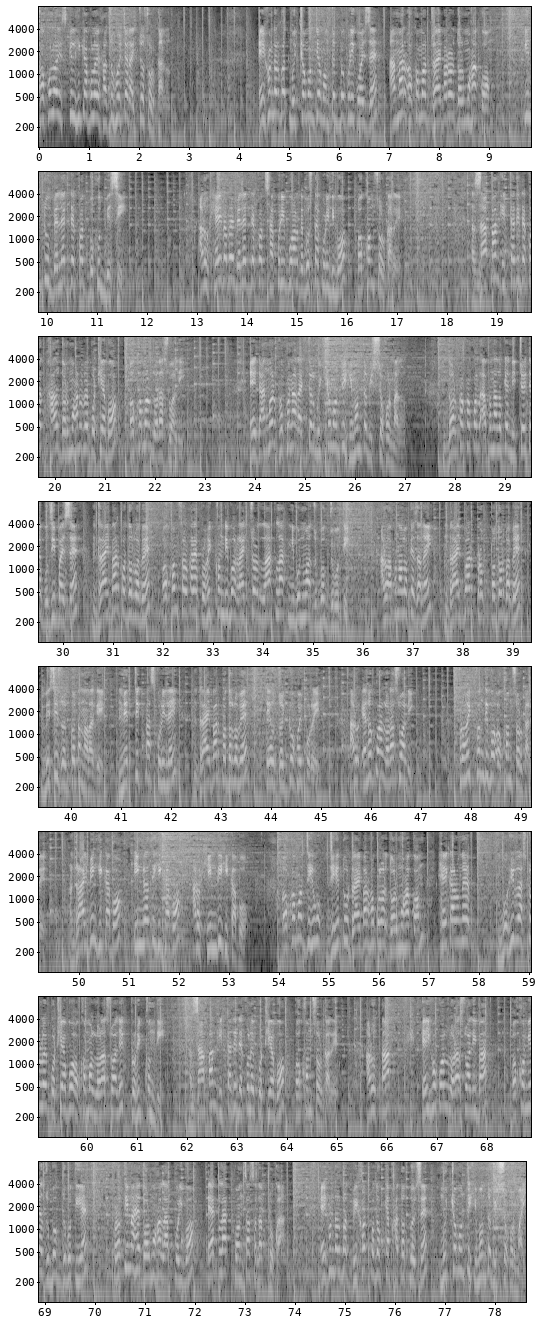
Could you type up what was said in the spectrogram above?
সকলো স্কিল শিকাবলৈ সাজু হৈছে ৰাজ্য চৰকাৰ। এই সন্দৰ্ভত মুখ্যমন্ত্ৰীয়ে মন্তব্য কৰি কয় যে, আমাৰ অসমত ড্ৰাইভাৰৰ দৰমহা কম, কিন্তু বেলেগ দেশত বহুত বেছি। আৰু সেইবাবে বেলেগ দেশত চাকৰি পোৱাৰ ব্যৱস্থা কৰি দিব অসম চৰকাৰে। জাপান ইত্যাদি দেশত ভালো দৰমহাৰ বাবে পঠিয়াব অসমৰ ল'ৰা ছোৱালী এই ডাঙৰ ঘোষণা ৰাজ্যৰ মুখ্যমন্ত্ৰী হিমন্ত বিশ্ব শৰ্মাৰ। দৰ্শকসকল, আপোনালোকে নিশ্চয় এতিয়া বুজি পাইছে, ড্ৰাইভাৰ পদৰ বাবে অসম চৰকাৰে প্ৰশিক্ষণ দিব ৰাজ্যৰ লাখ লাখ নিবনুৱা যুৱক যুৱতীক আৰু আপোনালোকে জানে ড্ৰাইভাৰ পদৰ বাবে বেছি যোগ্যতা নালাগে। মেট্ৰিক পাছ কৰিলেই ড্ৰাইভাৰ পদৰ বাবে তেওঁ যোগ্য হৈ পৰে। আৰু এনেকুৱা ল'ৰা ছোৱালীক প্ৰশিক্ষণ দিব অসম চৰকাৰে। ড্ৰাইভিং শিকাব, ইংৰাজী শিকাব আৰু হিন্দী শিকাব। অসমত যিহু, যিহেতু ড্ৰাইভাৰসকলৰ দৰমহা কম সেইকাৰণে বহিৰ্ৰাষ্ট্ৰলৈ পঠিয়াব অসমৰ ল'ৰা ছোৱালীক প্ৰশিক্ষণ দি, জাপান ইত্যাদি দেশলৈ পঠিয়াব অসম চৰকাৰে। আৰু তাত এইসকল ল'ৰা ছোৱালী বা অসমীয়া যুৱক যুৱতীয়ে প্ৰতিমাহে দৰমহা লাভ কৰিব এক লাখ পঞ্চাছ হাজাৰ টকা। এই সন্দৰ্ভত বৃহৎ পদক্ষেপ হাতত লৈছে মুখ্যমন্ত্ৰী হিমন্ত বিশ্ব শৰ্মাই।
